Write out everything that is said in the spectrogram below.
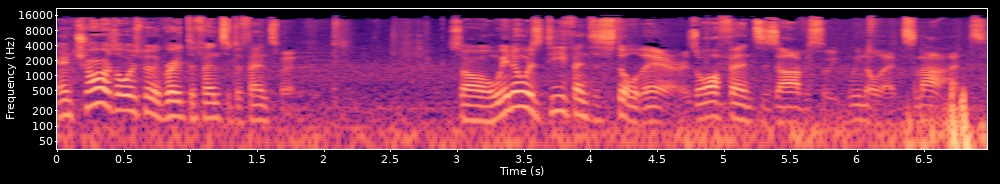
And Chara's always been a great defensive defenseman. So we know his defense is still there. His offense is obviously, we know that's not.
